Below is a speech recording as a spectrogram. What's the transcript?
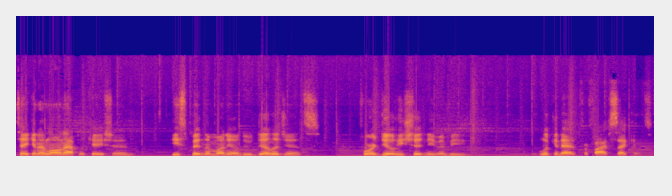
taking a loan application, he's spending the money on due diligence for a deal he shouldn't even be looking at for five seconds.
